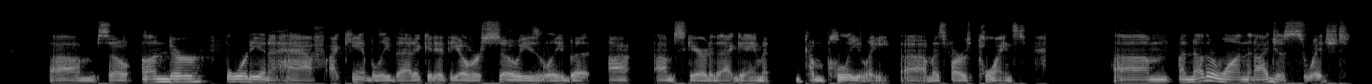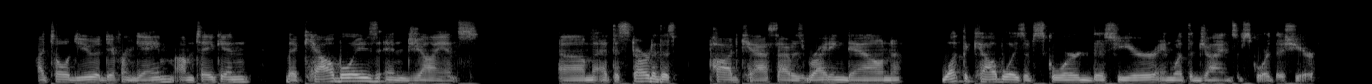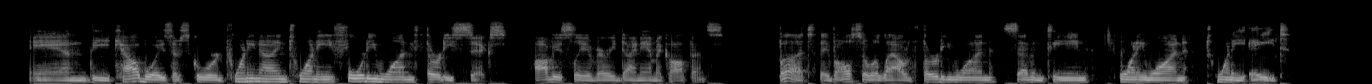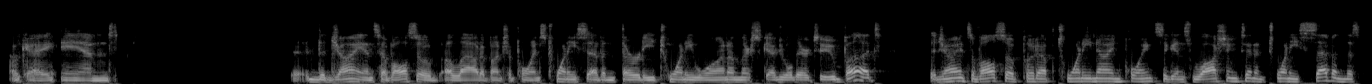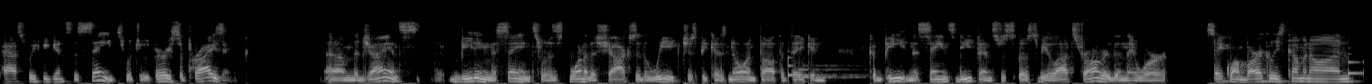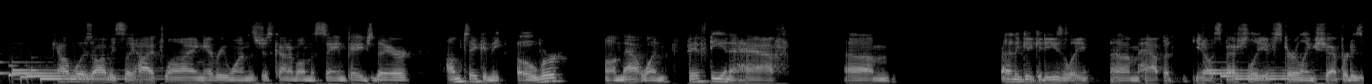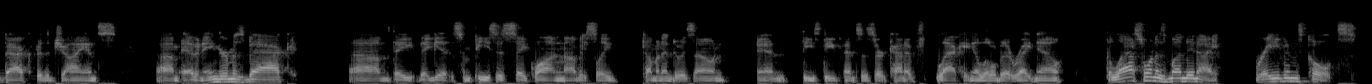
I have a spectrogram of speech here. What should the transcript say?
Um, so under 40 and a half, I can't believe that. It could hit the over so easily, but I, I'm scared of that game completely um, as far as points. Um, another one that I just switched. I told you a different game. I'm taking the Cowboys and Giants. Um, at the start of this podcast, I was writing down what the Cowboys have scored this year and what the Giants have scored this year. And the Cowboys have scored 29, 20, 41, 36. Obviously, a very dynamic offense. But they've also allowed 31, 17, 21, 28 Okay. And the Giants have also allowed a bunch of points 27, 30, 21 on their schedule there, too. But the Giants have also put up 29 points against Washington and 27 this past week against the Saints, which was very surprising. Um, the Giants beating the Saints was one of the shocks of the week just because no one thought that they could compete, and the Saints defense was supposed to be a lot stronger than they were. Saquon Barkley's coming on. Cowboys obviously high flying. Everyone's just kind of on the same page there. I'm taking the over on that one, 50 and a half. Um, I think it could easily um, happen, you know, especially if Sterling Shepard is back for the Giants. Um, Evan Engram is back. Um, they they get some pieces. Saquon obviously coming into his own, and these defenses are kind of lacking a little bit right now. The last one is Monday night. Ravens Colts.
